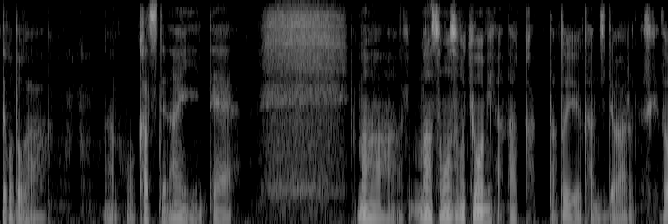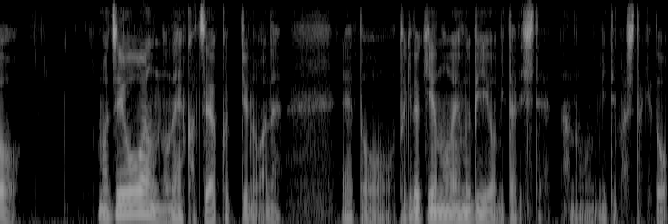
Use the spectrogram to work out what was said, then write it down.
てことが、あの、かつてないんで、まあ、まあそもそも興味がなかったという感じではあるんですけど、まあ JO1 のね、活躍っていうのはね、えっと、時々あの MB を見たりして、あの、見てましたけど、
